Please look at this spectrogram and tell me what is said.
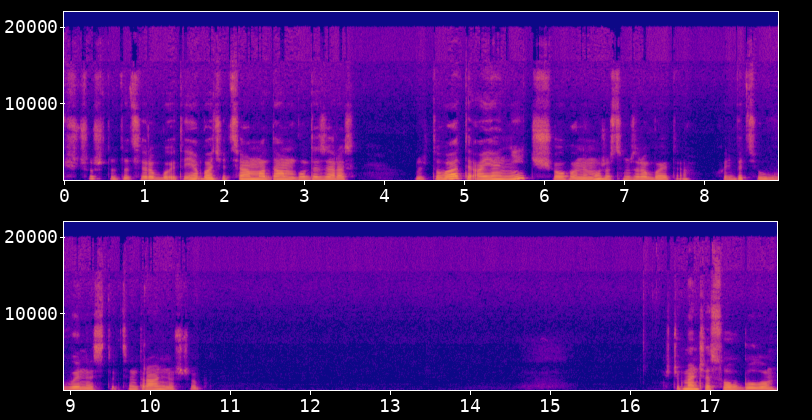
Що ж тут оце робити? Я бачу, ця мадам буде зараз ультувати, а я нічого не можу з цим зробити. Хоч би цю винести центральну, щоб. Щоб менше сов було.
